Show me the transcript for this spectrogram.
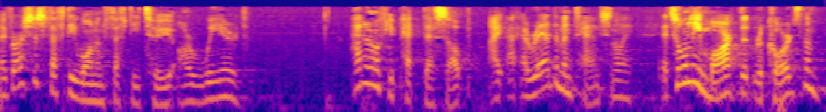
Now, verses 51 and 52 are weird. I don't know if you picked this up. I, I read them intentionally. It's only Mark that records them.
